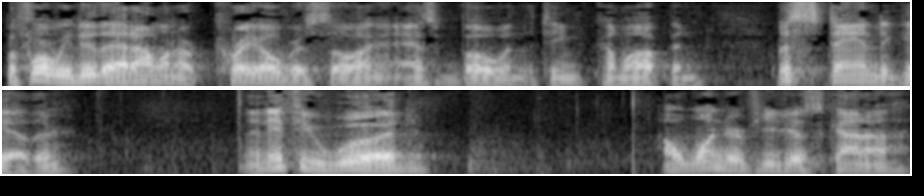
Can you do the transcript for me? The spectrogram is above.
before we do that, I want to pray over, so I ask Bo and the team to come up and let's stand together. And if you would, I wonder if you just kind of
